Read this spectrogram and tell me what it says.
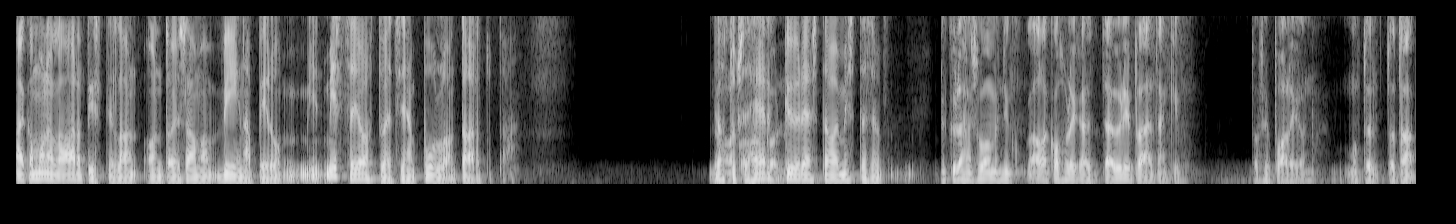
aika monella artistilla on, on toi sama viinapiru. Mistä se johtuu, että siihen pulloon tartutaan? No, Johtuuko se herkkyydestä vai mistä se? No kyllähän Suomessa niin alkoholi käyttää ylipäätäänkin tosi paljon. Mutta tota,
